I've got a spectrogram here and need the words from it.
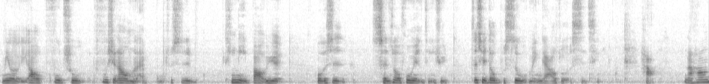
没有要付出付钱让我们来，就是听你抱怨或者是承受负面情绪，这些都不是我们应该要做的事情。好，然后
